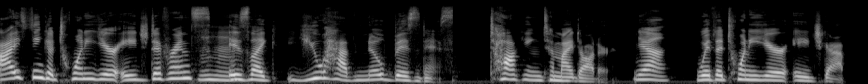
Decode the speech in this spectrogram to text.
I think a 20 year age difference Mm-hmm. is like you have no business talking to my daughter Yeah. with a 20 year age gap.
